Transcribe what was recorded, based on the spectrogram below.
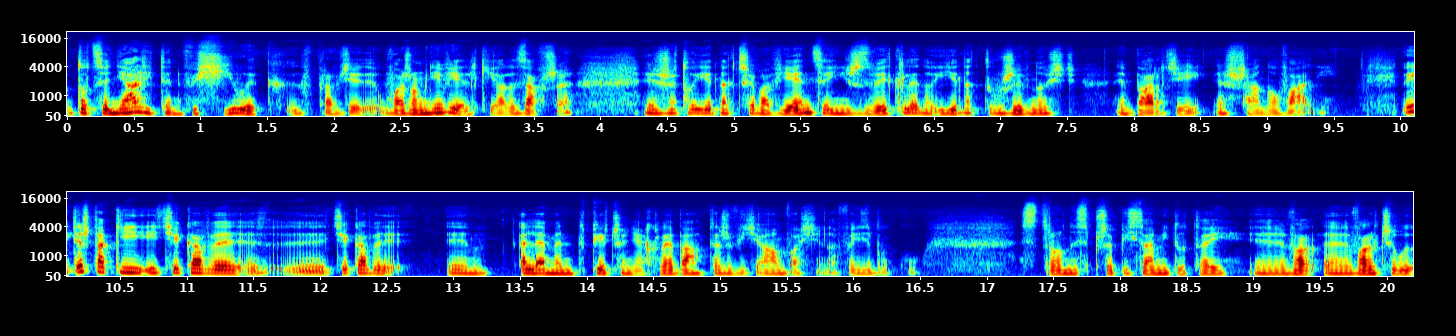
doceniali ten wysiłek, wprawdzie uważam niewielki, ale zawsze, że to jednak trzeba więcej niż zwykle, no i jednak tą żywność bardziej szanowali. No i też taki ciekawy, ciekawy element pieczenia chleba też widziałam właśnie na Facebooku strony z przepisami tutaj walczyły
